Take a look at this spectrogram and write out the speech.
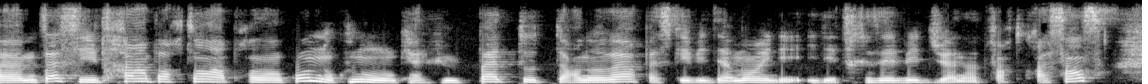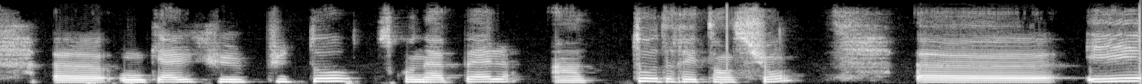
euh, ça, c'est très important à prendre en compte. Donc, nous, on calcule pas de taux de turnover parce qu'évidemment, il est, il est très élevé dû à notre forte croissance. Euh, on calcule plutôt ce qu'on appelle un taux de rétention euh, et,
